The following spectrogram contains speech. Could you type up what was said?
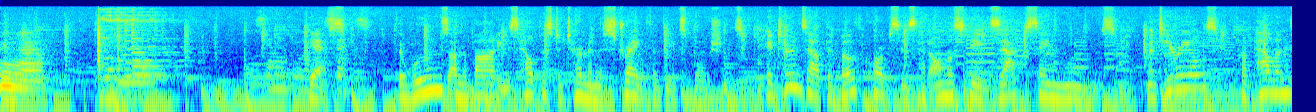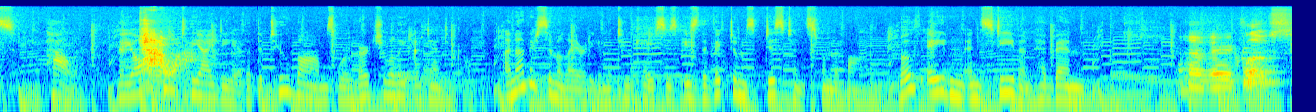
yeah. yes, the wounds on the bodies help us determine the strength of the explosions. It turns out that both corpses had almost the exact same wounds. Materials, propellants, power. They all point to the idea that the two bombs were virtually identical. Another similarity in the two cases is the victim's distance from the bomb. Both Aiden and Stephen had been Uh, very close.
